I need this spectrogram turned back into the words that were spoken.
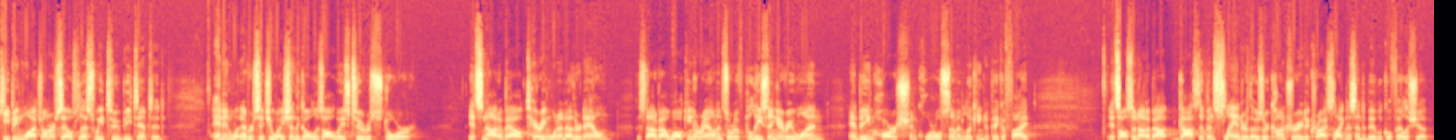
keeping watch on ourselves lest we too be tempted. And in whatever situation, the goal is always to restore. It's not about tearing one another down. It's not about walking around and sort of policing everyone and being harsh and quarrelsome and looking to pick a fight. It's also not about gossip and slander. Those are contrary to Christ likeness and to biblical fellowship.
